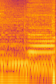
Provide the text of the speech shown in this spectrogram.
tonight.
